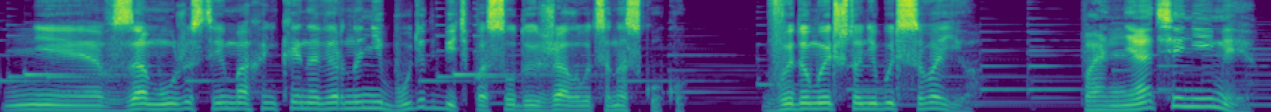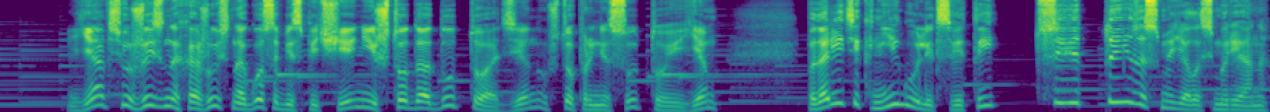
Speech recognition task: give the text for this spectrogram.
«Не, в замужестве махонькой, наверное, не будет бить посуду и жаловаться на скуку. Выдумает что-нибудь свое. Понятия не имею». Я всю жизнь нахожусь на гособеспечении, что дадут, то одену, что принесут, то и ем. Подарите книгу или цветы». «Цветы?» — засмеялась Мариана.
